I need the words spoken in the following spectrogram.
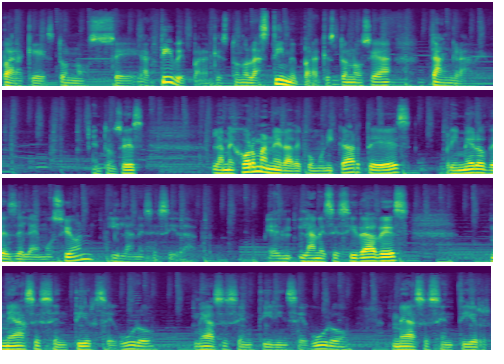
para que esto no se active, para que esto no lastime, para que esto no sea tan grave? Entonces, la mejor manera de comunicarte es primero desde la emoción y la necesidad. la necesidad es, me hace sentir seguro, me hace sentir inseguro, me hace sentir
